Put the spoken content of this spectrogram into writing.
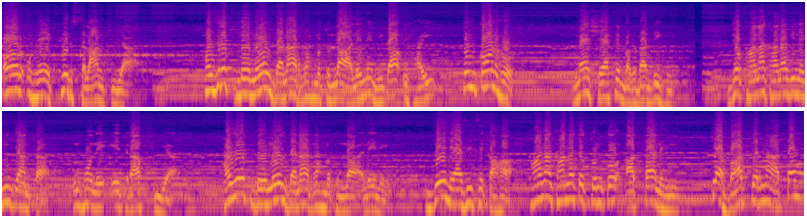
اور انہیں پھر سلام کیا۔ حضرت بینول دنا رحمت اللہ علیہ نے نگاہ اٹھائی، تم کون ہو؟ میں شیخ بغدادی ہوں، جو کھانا کھانا بھی نہیں جانتا، انہوں نے اعتراف کیا۔ حضرت بہلول دنا رحمت اللہ علیہ نے بے نیازی سے کہا، کھانا کھانا تو تم کو آتا نہیں، کیا بات کرنا آتا ہے؟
